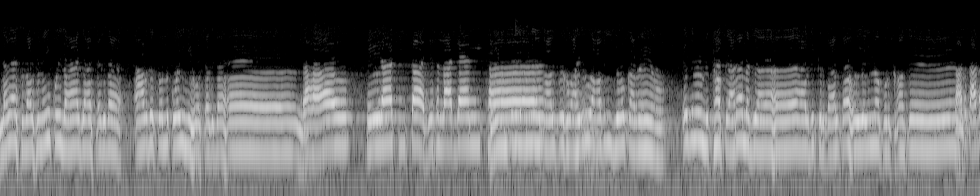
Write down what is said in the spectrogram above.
ਲਗਾ ਸਦਰਸ ਨਹੀਂ ਕੋਈ ਲਾਇਆ ਜਾ ਸਕਦਾ ਆਪਦੇ ਤੁਲ ਕੋਈ ਨਹੀਂ ਹੋ ਸਕਦਾ ਹੈ ਰਹਾਉ ਤੇਰਾ ਕੀਤਾ ਜਿਸ ਲਾਗੈ ਅਕਾਲ ਪੁਰਖ ਵਾਹਿਗੁਰੂ ਆਪ ਜੀ ਜੋ ਕਰ ਰਹੇ ਹੋ ਇਹ ਜਿਹਨਾਂ ਨੂੰ ਮਿੱਠਾ ਪਿਆਰਾ ਲੱਗਿਆ ਹੈ ਆਪ ਦੀ ਕਿਰਪਾਲਤਾ ਹੋਈ ਹੈ ਇਹਨਾਂ ਪੁਰਖਾਂ ਤੇ। ਘਟ ਘਟ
